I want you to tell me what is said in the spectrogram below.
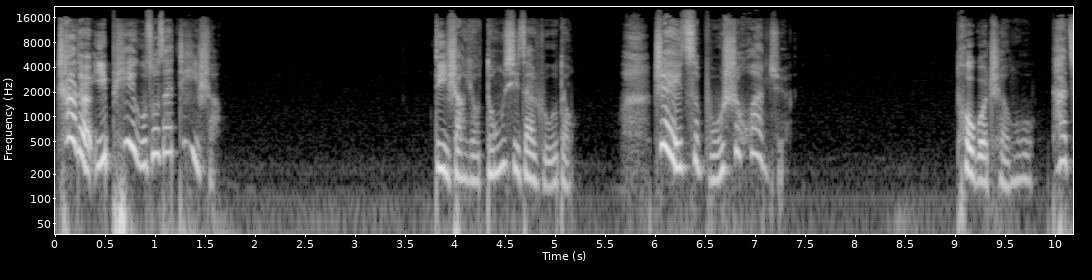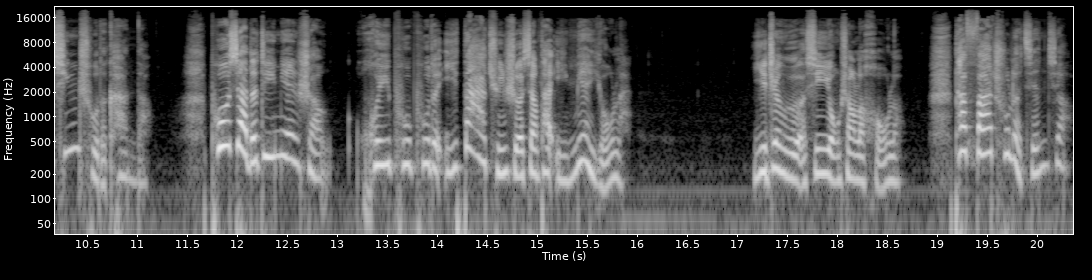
差点一屁股坐在地上。地上有东西在蠕动，这一次不是幻觉。透过晨雾，他清楚的看到，坡下的地面上灰扑扑的一大群蛇向他迎面游来。一阵恶心涌上了喉咙，他发出了尖叫。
